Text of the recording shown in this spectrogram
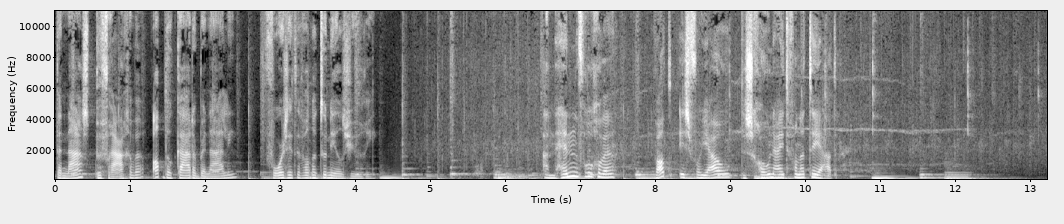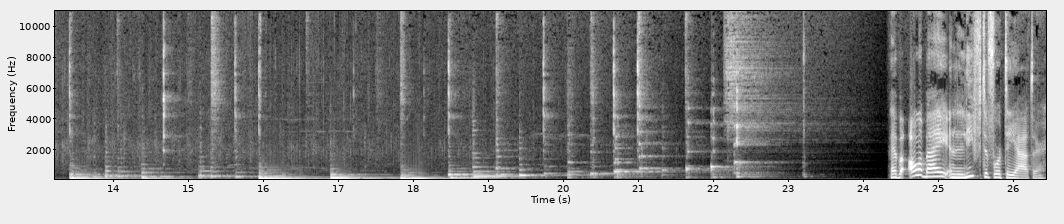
Daarnaast bevragen we Abdelkader Benali, voorzitter van de toneeljury. Aan hen vroegen we: wat is voor jou de schoonheid van het theater? Hebben allebei een liefde voor theater.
